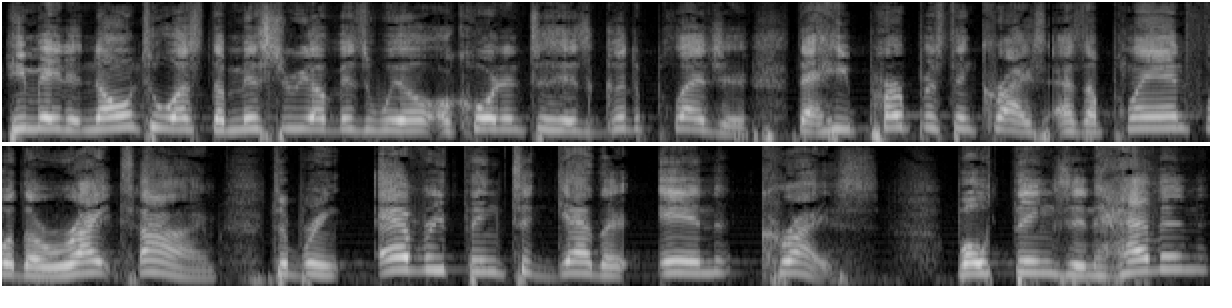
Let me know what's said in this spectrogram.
He made it known to us the mystery of his will according to his good pleasure that he purposed in Christ as a plan for the right time to bring everything together in Christ, both things in heaven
